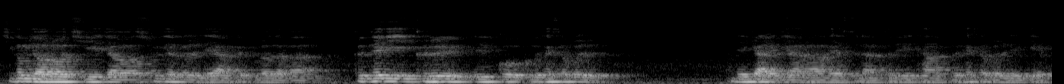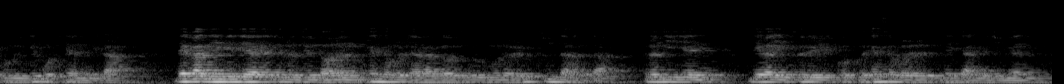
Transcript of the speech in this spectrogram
지금 여러 지혜자와 술객을 내 앞에 불러다가 그들에게 이 글을 읽고 그 해석을 내게 알게 하라 하였으나 그들이 다 그 해석을 내게 보이지 못하였느니라. 내가 네게 대하여 들은즉 너는 해석을 잘하고 의문을 푼다 하도다. 그런지 이제 내가 이 글을 읽고 그 해석을 내게 알려주면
